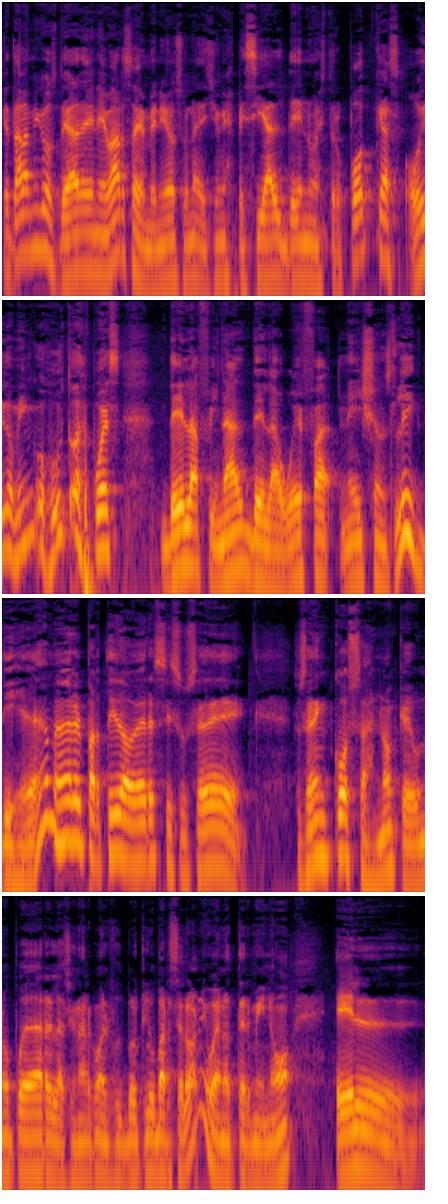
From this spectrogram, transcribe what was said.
¿Qué tal amigos de ADN Barça? Bienvenidos a una edición especial de nuestro podcast. Hoy domingo, justo después de la final de la UEFA Nations League. Dije, déjame ver el partido a ver si sucede, suceden cosas ¿no? que uno pueda relacionar con el Fútbol Club Barcelona. Y bueno, terminó el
